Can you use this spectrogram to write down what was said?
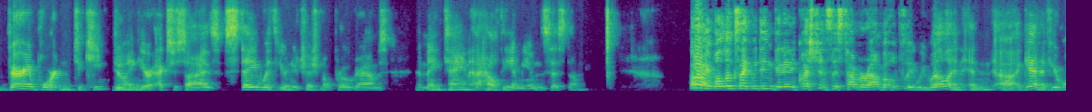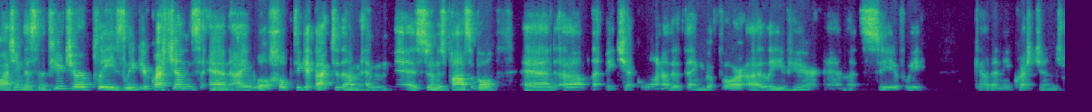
very important to keep doing your exercise, stay with your nutritional programs, and maintain a healthy immune system. All right. Well, it looks like we didn't get any questions this time around, but hopefully we will. And and uh, again, if you're watching this in the future, please leave your questions, and I will hope to get back to them and, as soon as possible. And uh, let me check one other thing before I leave here, and let's see if we got any questions.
